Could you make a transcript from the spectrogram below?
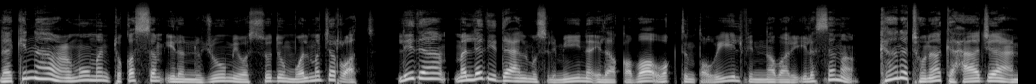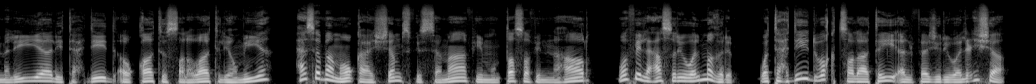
لكنها عموما تقسم إلى النجوم والسدم والمجرات. لذا ما الذي دعا المسلمين إلى قضاء وقت طويل في النظر إلى السماء؟ كانت هناك حاجة عملية لتحديد أوقات الصلوات اليومية حسب موقع الشمس في السماء في منتصف النهار وفي العصر والمغرب وتحديد وقت صلاتي الفجر والعشاء.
